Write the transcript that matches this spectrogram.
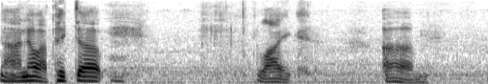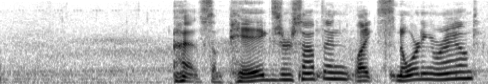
Now I know I picked up like um, some pigs or something, like snorting around.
